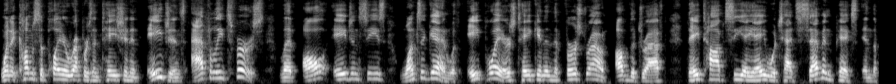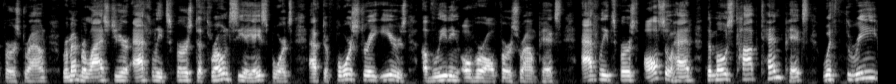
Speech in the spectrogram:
When it comes to player representation and agents, Athletes First led all agencies once again with eight players taken in the first round of the draft. They topped CAA, which had seven picks in the first round. Remember, last year, Athletes First dethroned CAA Sports after four straight years of leading overall first round picks. Athletes First also had the most top 10 picks with three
